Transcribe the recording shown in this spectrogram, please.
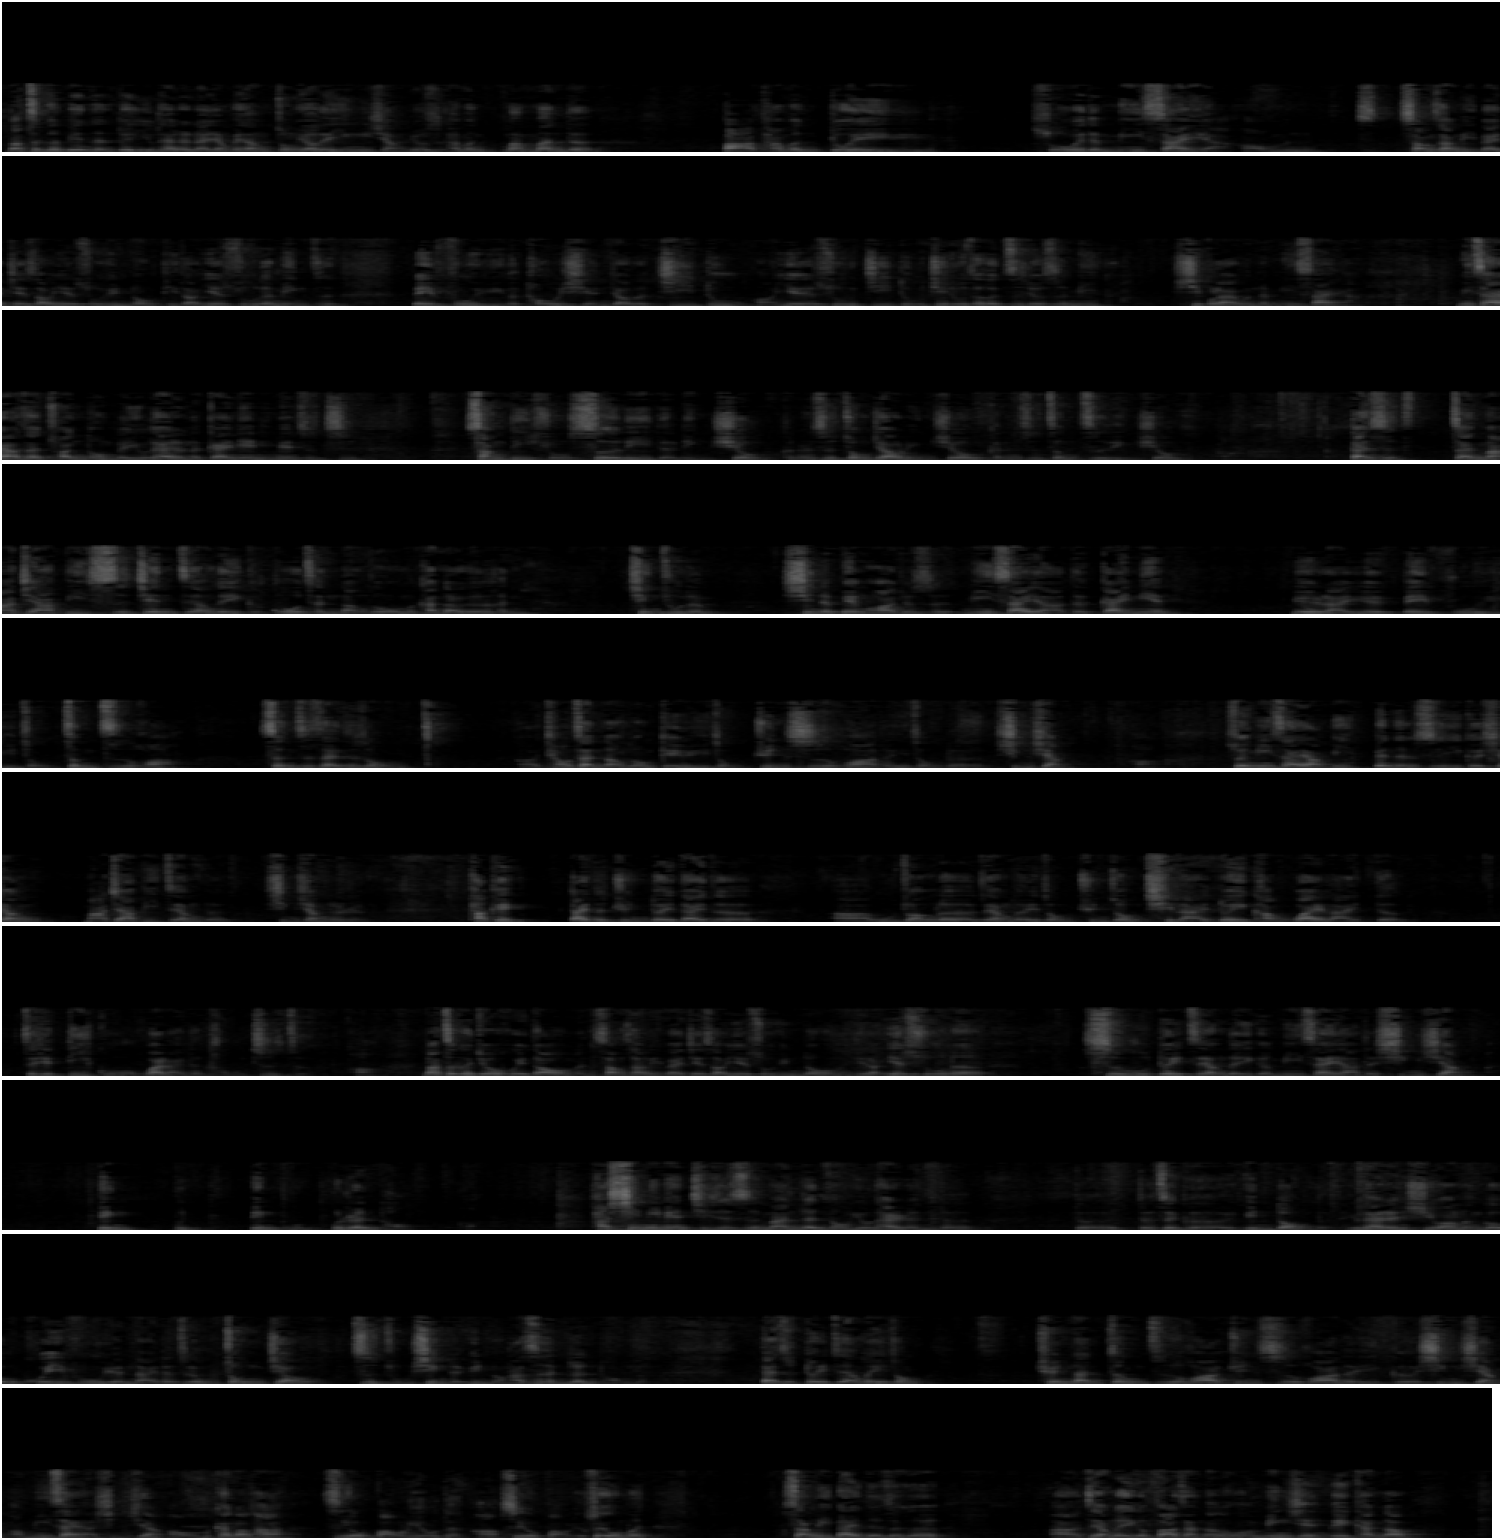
那这个变成对犹太人来讲非常重要的影响，就是他们慢慢的把他们对于所谓的弥赛亚，啊，我们上上礼拜介绍耶稣运动提到耶稣的名字被赋予一个头衔叫做基督，啊，耶稣基督，基督这个字就是弥希伯来文的弥赛亚。弥赛亚在传统的犹太人的概念里面是指上帝所设立的领袖，可能是宗教领袖，可能是政治领袖啊。但是在马加比事件这样的一个过程当中，我们看到一个很清楚的新的变化，就是弥赛亚的概念越来越被赋予一种政治化，甚至在这种呃挑战当中给予一种军事化的一种的形象。所以弥赛亚必变成是一个像马加比这样的形象的人，他可以带着军队，带着啊武装的这样的一种群众起来对抗外来的这些帝国、外来的统治者。啊，那这个就回到我们上上礼拜介绍耶稣运动，我们提到耶稣呢，似乎对这样的一个弥赛亚的形象，并不并不不认同。他心里面其实是蛮认同犹太人的。的的这个运动的犹太人希望能够恢复原来的这种宗教自主性的运动，他是很认同的。但是对这样的一种全然政治化、军事化的一个形象啊，弥赛亚形象啊，我们看到它是有保留的啊，是有保留。所以，我们上礼拜的这个啊这样的一个发展当中，我们明显可以看到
